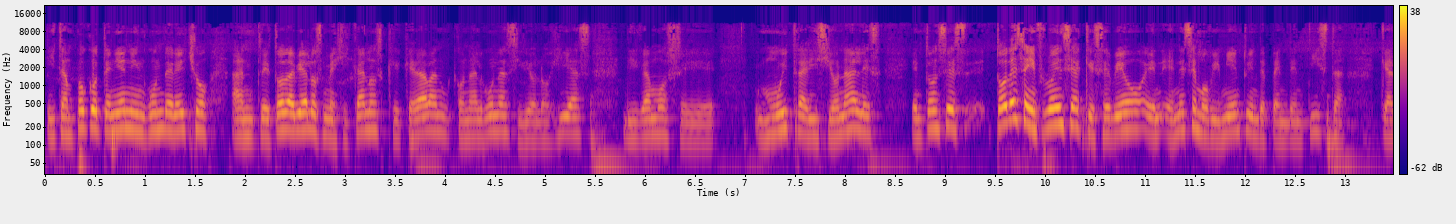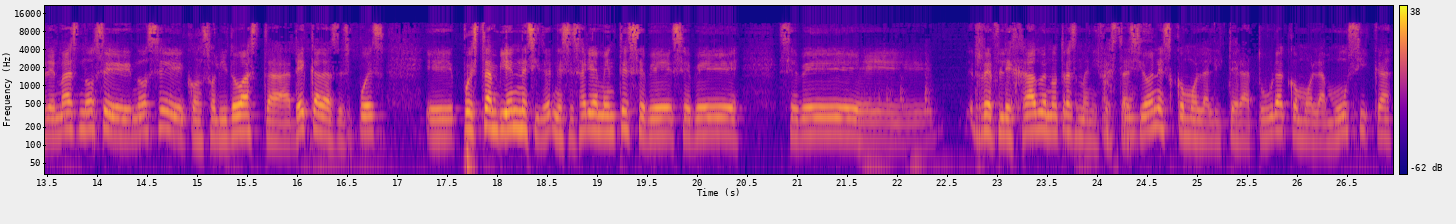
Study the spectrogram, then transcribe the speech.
y tampoco tenían ningún derecho ante todavía los mexicanos que quedaban con algunas ideologías, digamos, eh, muy tradicionales. Entonces, toda esa influencia que se vio en, en ese movimiento independentista, que además no se, no se consolidó hasta décadas después, eh, pues también necesariamente se ve, se ve, se ve eh, reflejado en otras manifestaciones como la literatura, como la música.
